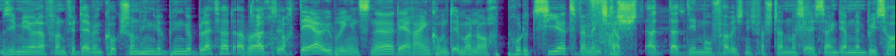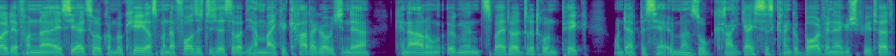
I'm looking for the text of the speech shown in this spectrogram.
7 Millionen davon für Devin Cook schon hinge, hingeblättert, aber. Auch, auch der übrigens, ne? Der reinkommt immer noch produziert, wenn man, ich glaube. Den Move habe ich nicht verstanden, muss ich ehrlich sagen. Die haben den Brees Hall, der von der ACL zurückkommt, okay, dass man da vorsichtig ist, aber die haben Michael Carter, glaube ich, in der, keine Ahnung, irgendeinen zweiter oder drittrunden-Pick und der hat bisher immer so geisteskrank geballt, wenn er gespielt hat.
